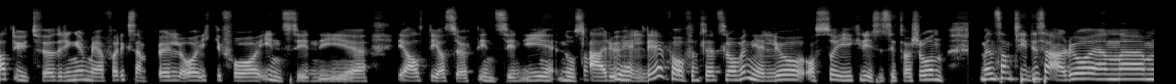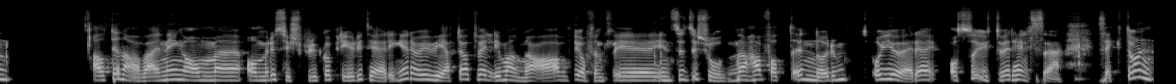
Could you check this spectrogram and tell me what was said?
hatt utfordringer med f.eks. å ikke få innsyn i, i alt de har søkt innsyn i. Noe som er uheldig, for offentlighetsloven gjelder jo også i krisesituasjon. Men samtidig så er det jo en um, alltid en avveining om, uh, om, ressursbruk og prioriteringer. og Vi vet jo at veldig mange av de offentlige institusjonene har fått enormt å gjøre, også utover helsesektoren.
